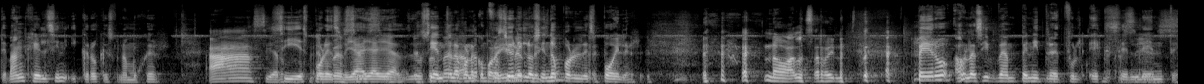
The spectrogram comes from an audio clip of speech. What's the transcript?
de Van Helsing y creo que es una mujer. Ah, cierto. Sí, es por Eh, eso. pues, Ya, sí, ya, ya. Lo siento la- por la confusión y lo siento por el spoiler. no, las arruinaste. Pero aún así vean Penny Dreadful. Excelente.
